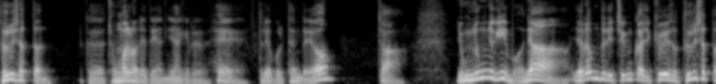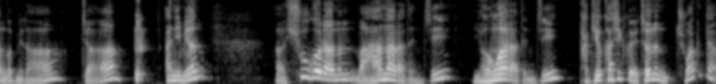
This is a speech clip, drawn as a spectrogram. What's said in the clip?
들으셨던 그 종말론에 대한 이야기를 해 드려 볼 텐데요. 자, 666이 뭐냐? 여러분들이 지금까지 교회에서 들으셨던 겁니다. 자, 아니면 어, 휴거라는 만화라든지 영화라든지 다 기억하실 거예요. 저는 중학교 때,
